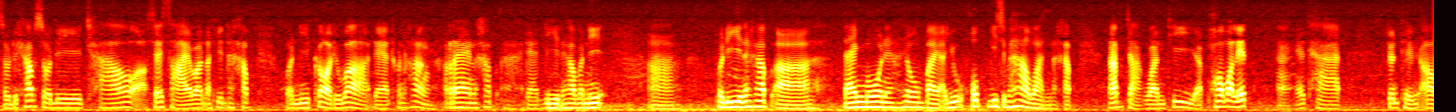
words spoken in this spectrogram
สวัสดีครับ สวัสดีเช้าสายๆวันอาทิตย์นะครับ วันนี้ก็ถือว่าแดดค่อนข้างแรงนะครับแดดดีนะครับวันนี้อพอดีนะครับแตงโมเนี่ยที่ลงไปอายุครบ 25 วันนะครับ นับจากวันที่อะเพาะเมล็ดในถาด จนถึงเอา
